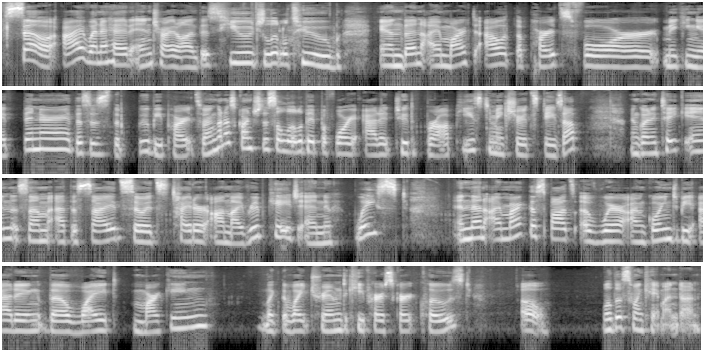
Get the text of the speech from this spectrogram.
So I went ahead and tried on this huge little tube and then I marked out the parts for making it thinner. This is the booby part. So I'm going to scrunch this a little bit before I add it to the bra piece to make sure it stays up. I'm going to take in some at the sides so it's tighter on my rib cage and waist. And then I mark the spots of where I'm going to be adding the white marking, like the white trim to keep her skirt closed. Oh, well this one came undone.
